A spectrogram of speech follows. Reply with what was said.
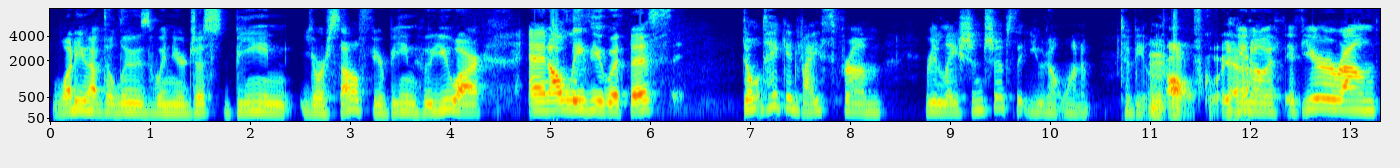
what do you have to lose when you're just being yourself? You're being who you are. And I'll leave you with this: don't take advice from relationships that you don't want to, to be like. Mm, Oh, of course, yeah. You know, if if you're around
